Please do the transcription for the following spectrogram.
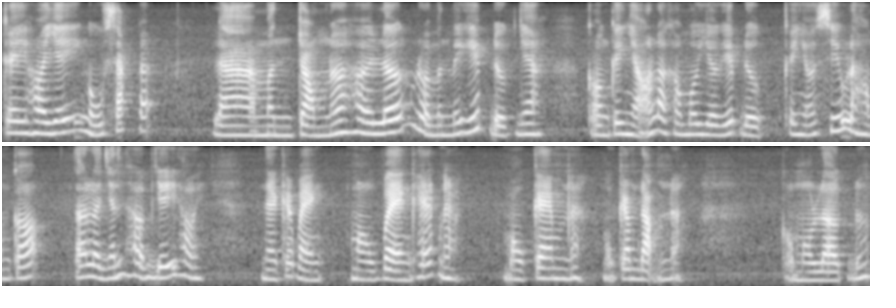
Cây hoa giấy ngũ sắc đó là mình trồng nó hơi lớn rồi mình mới ghép được nha còn cây nhỏ là không bao giờ ghép được, cây nhỏ xíu là không có. Đó là nhánh thơm giấy thôi. Nè, các bạn, màu vàng khác nè, màu cam nè, màu cam đậm nè, còn màu lợt nữa.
